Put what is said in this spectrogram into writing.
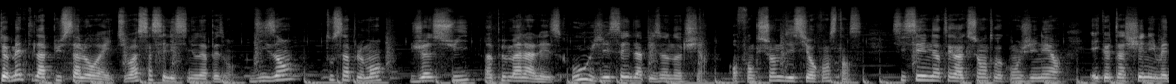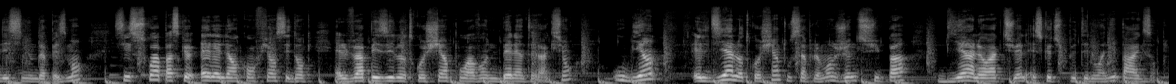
te mettre la puce à l'oreille. Tu vois, ça, c'est les signaux d'apaisement. Disant tout simplement, je suis un peu mal à l'aise ou j'essaye d'apaiser un autre chien en fonction des circonstances. Si c'est une interaction entre congénères et que ta chienne émet des signaux d'apaisement, c'est soit parce qu'elle, elle est en confiance et donc elle veut apaiser l'autre chien pour avoir une belle interaction, ou bien elle dit à l'autre chien tout simplement, je ne suis pas bien à l'heure actuelle, est-ce que tu peux t'éloigner par exemple?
